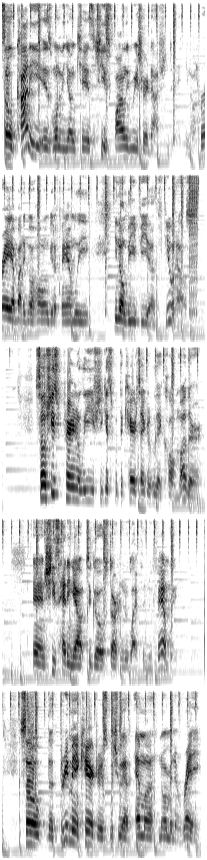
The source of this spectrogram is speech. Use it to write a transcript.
So Connie is one of the young kids, and she has finally reached her adoption day. You know, hooray! I'm about to go home, get a family, you know, leave the, uh, the field house. So she's preparing to leave. She gets with the caretaker, who they call Mother, and she's heading out to go start her new life with a new family. So the three main characters, which you have Emma, Norman, and Ray.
